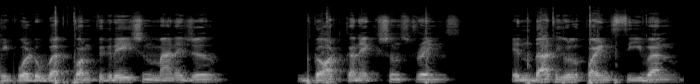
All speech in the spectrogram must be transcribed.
equal to web configuration manager dot connection strings. In that you will find C1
